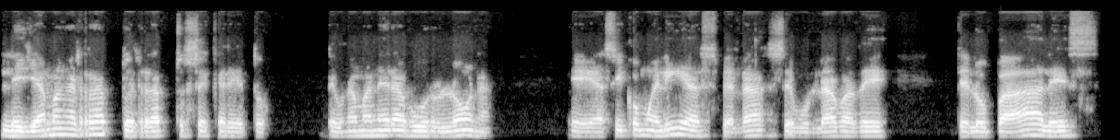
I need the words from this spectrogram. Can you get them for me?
le llaman al rapto el rapto secreto de una manera burlona. Eh, así como Elías, ¿verdad? Se burlaba de, de los Baales,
